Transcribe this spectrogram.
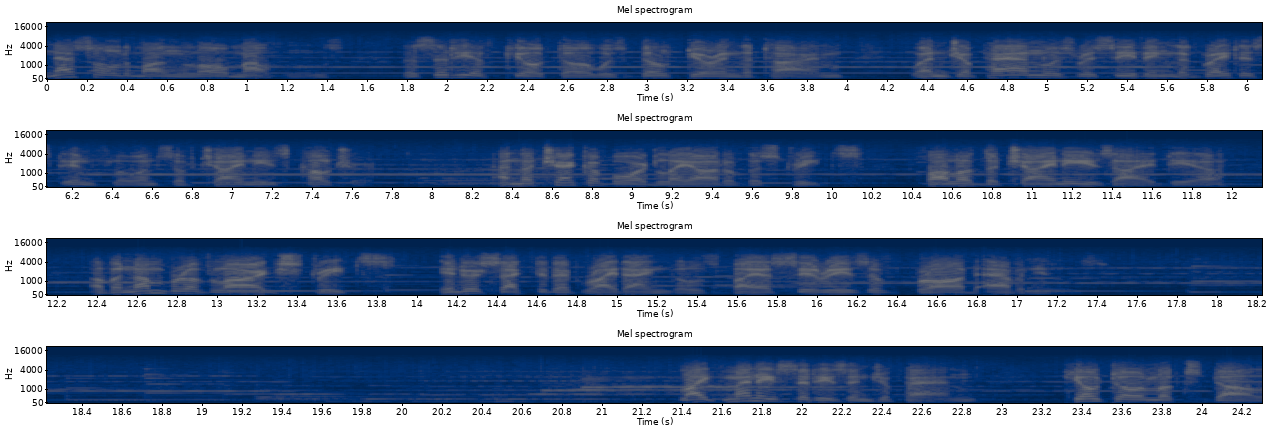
Nestled among low mountains, the city of Kyoto was built during the time when Japan was receiving the greatest influence of Chinese culture. And the checkerboard layout of the streets followed the Chinese idea of a number of large streets intersected at right angles by a series of broad avenues. Like many cities in Japan, Kyoto looks dull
